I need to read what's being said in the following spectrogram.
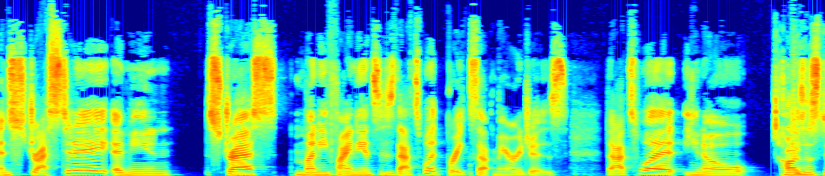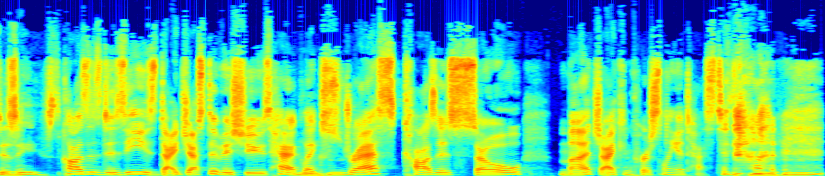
and stress today i mean stress money finances that's what breaks up marriages that's what you know causes disease causes disease, digestive issues. Heck, like Mm-hmm. stress causes so much. I can personally attest to that. Mm-hmm.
